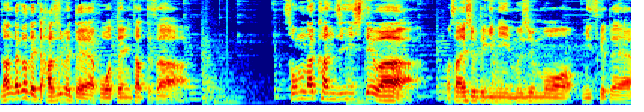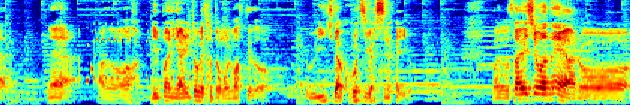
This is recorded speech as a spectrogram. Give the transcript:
なんだかんだ言って初めて法廷に立ってさ、そんな感じにしては、まあ、最終的に矛盾も見つけて、ねあの、立派にやり遂げたと思いますけど、生きた心地がしないよ。まあでも最初はね、あの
